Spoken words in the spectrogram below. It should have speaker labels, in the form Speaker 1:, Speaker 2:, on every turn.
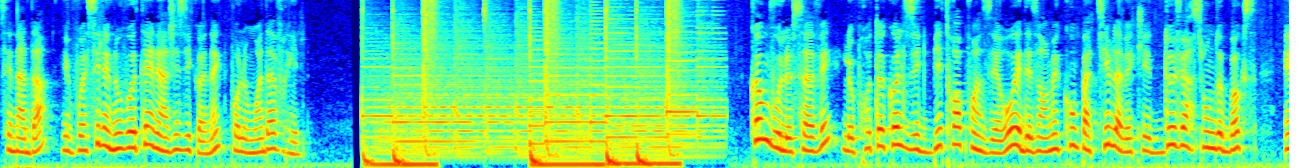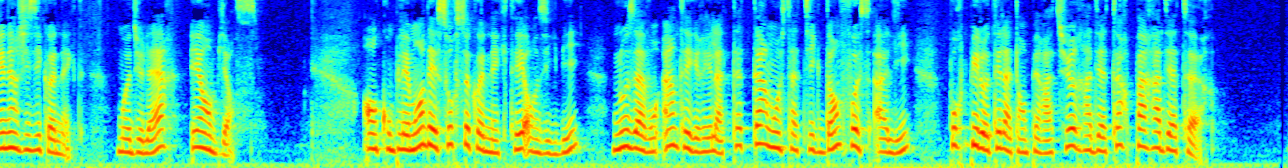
Speaker 1: c'est Nada et voici les nouveautés Energy Connect pour le mois d'avril. Comme vous le savez, le protocole Zigbee 3.0 est désormais compatible avec les deux versions de box Energy Connect, modulaire et ambiance. En complément des sources connectées en Zigbee, nous avons intégré la tête thermostatique d'Enphos Ali pour piloter la température radiateur par radiateur.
